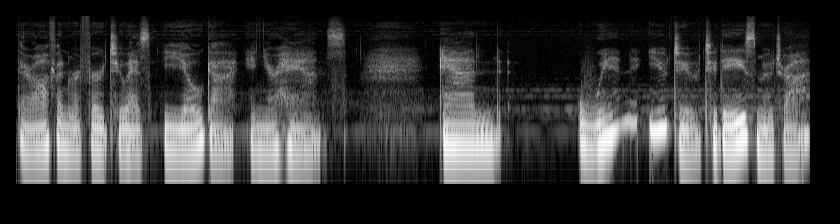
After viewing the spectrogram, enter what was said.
They're often referred to as yoga in your hands. And when you do today's mudra,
